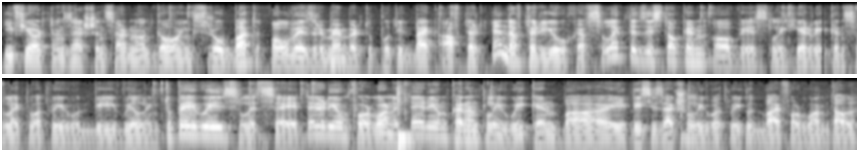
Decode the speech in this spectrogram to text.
if your transactions are not going through. But always remember to put it back after and after you have selected this token obviously here we can select what we would be willing to pay with. Let's say ethereum. For one ethereum currently we can buy this is actually what we could buy for 1000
